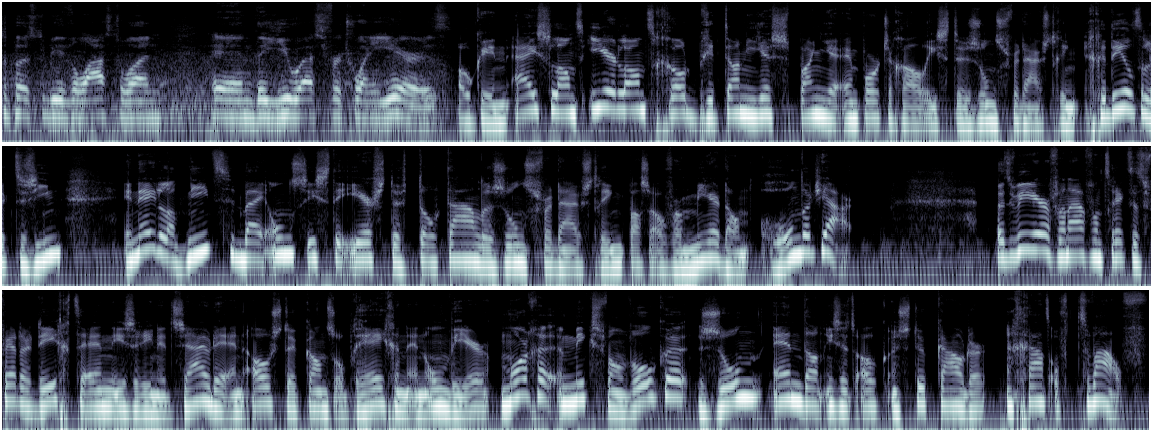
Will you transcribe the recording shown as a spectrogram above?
in the US for 20 years. Ook in IJsland, Ierland, Groot-Brittannië, Spanje en Portugal is de zonsverduistering gedeeltelijk te zien. In Nederland niet. Bij ons is de eerste totale zonsverduistering pas over meer dan 100 jaar. Het weer. Vanavond trekt het verder dicht en is er in het zuiden en oosten kans op regen en onweer. Morgen een mix van wolken, zon en dan is het ook een stuk kouder, een graad of 12.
